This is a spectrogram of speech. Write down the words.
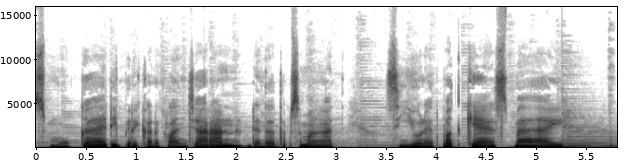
Semoga diberikan kelancaran dan tetap semangat. See you next podcast. Bye.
